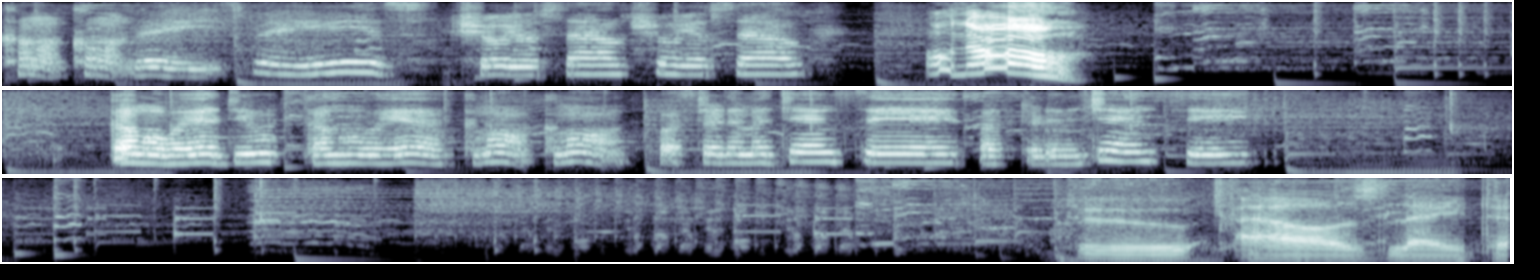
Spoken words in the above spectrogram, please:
Come on, come on, there he is, there he is. Show yourself, show yourself. Oh no! Come over here, dude, come over here. Come on, come on. Aid emergency, aid emergency. Two hours later.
